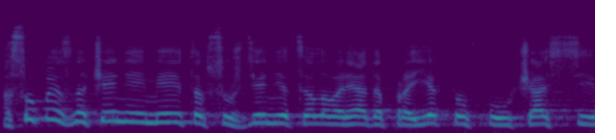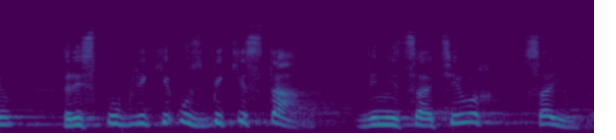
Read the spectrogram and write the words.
Особое значение имеет обсуждение целого ряда проектов по участию Республики Узбекистан в инициативах Союза.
